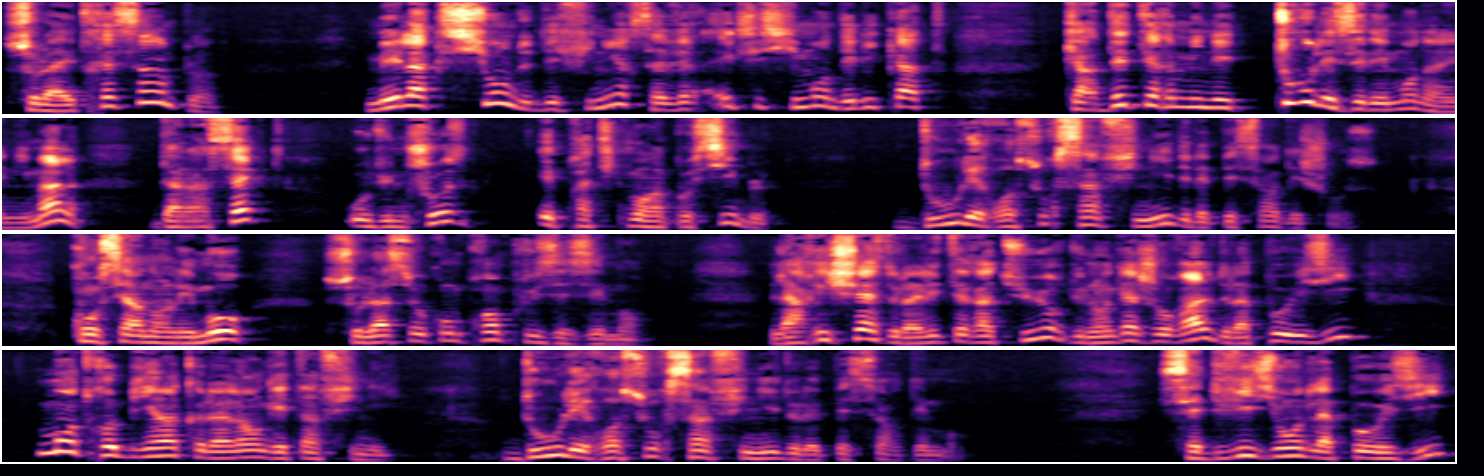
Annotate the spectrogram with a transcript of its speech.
cela est très simple. Mais l'action de définir s'avère excessivement délicate, car déterminer tous les éléments d'un animal, d'un insecte ou d'une chose est pratiquement impossible, d'où les ressources infinies de l'épaisseur des choses. Concernant les mots, cela se comprend plus aisément. La richesse de la littérature, du langage oral, de la poésie montre bien que la langue est infinie, d'où les ressources infinies de l'épaisseur des mots. Cette vision de la poésie,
